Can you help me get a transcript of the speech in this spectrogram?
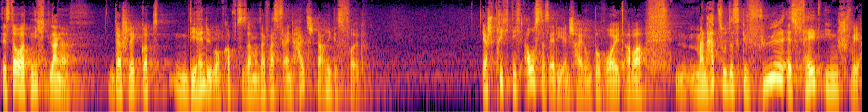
Es dauert nicht lange. Da schlägt Gott die Hände über den Kopf zusammen und sagt, was für ein halsstarriges Volk. Er spricht nicht aus, dass er die Entscheidung bereut, aber man hat so das Gefühl, es fällt ihm schwer.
